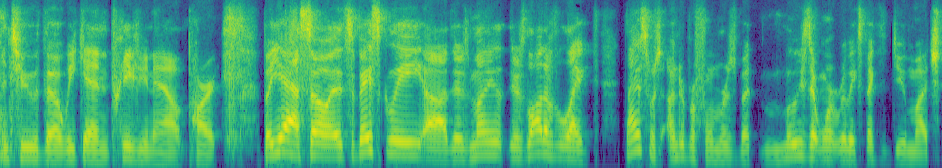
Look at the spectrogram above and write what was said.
into the weekend preview now part. But yeah, so it's basically uh, there's money. There's a lot of like not as much underperformers, but movies that weren't really expected to do much.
